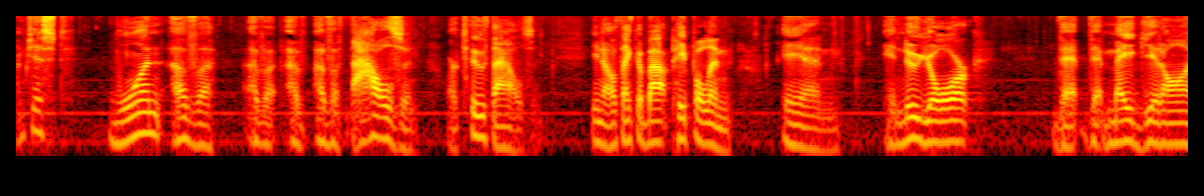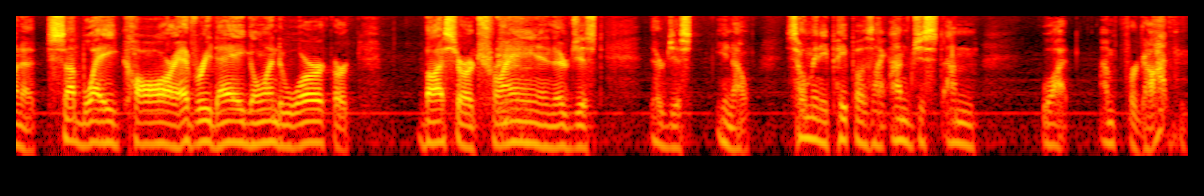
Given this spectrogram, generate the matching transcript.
I'm just one of a, of a, of, of a thousand or two thousand. You know, think about people in, in, in New York that, that may get on a subway car every day going to work or bus or a train and they're just, they're just, you know, so many people is like, I'm just, I'm what? I'm forgotten.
